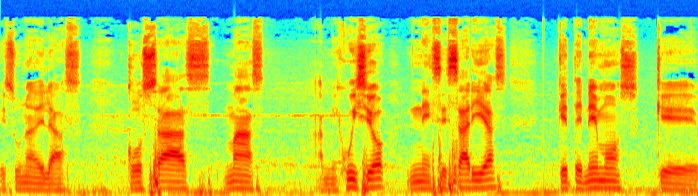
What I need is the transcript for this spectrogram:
es una de las cosas más, a mi juicio, necesarias que tenemos que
